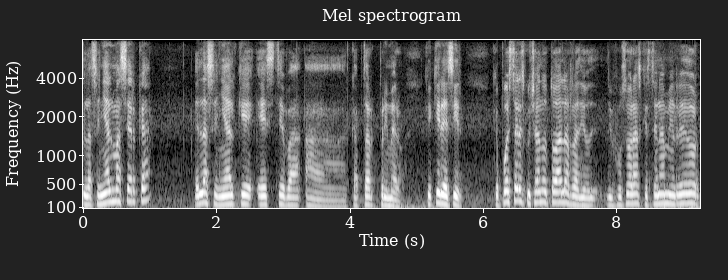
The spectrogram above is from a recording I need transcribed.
la señal más cerca, es la señal que este va a captar primero. ¿Qué quiere decir? Que puedo estar escuchando todas las radiodifusoras que estén a mi alrededor,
